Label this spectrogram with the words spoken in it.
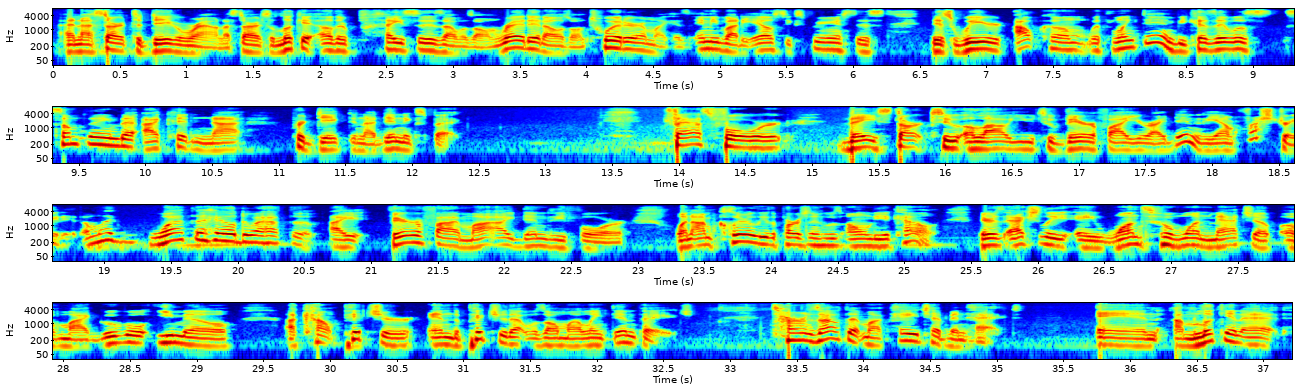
And I started to dig around. I started to look at other places. I was on Reddit. I was on Twitter. I'm like, has anybody else experienced this this weird outcome with LinkedIn? Because it was something that I could not predict and I didn't expect. Fast forward they start to allow you to verify your identity. I'm frustrated. I'm like, what the hell do I have to I verify my identity for when I'm clearly the person who's on the account? There's actually a one-to-one matchup of my Google email account picture and the picture that was on my LinkedIn page. Turns out that my page had been hacked. And I'm looking at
